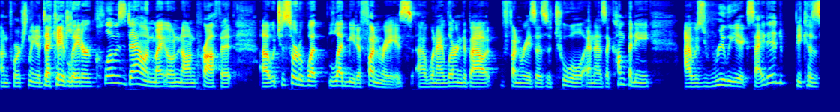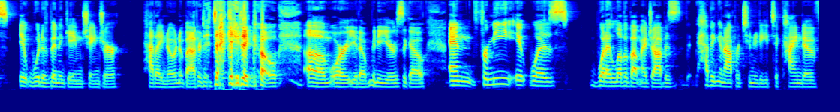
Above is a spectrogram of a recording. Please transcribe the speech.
unfortunately a decade later close down my own nonprofit uh, which is sort of what led me to Funraise. Uh, when i learned about Funraise as a tool and as a company i was really excited because it would have been a game changer had I known about it a decade ago, um, or you know, many years ago. And for me, it was what I love about my job is having an opportunity to kind of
